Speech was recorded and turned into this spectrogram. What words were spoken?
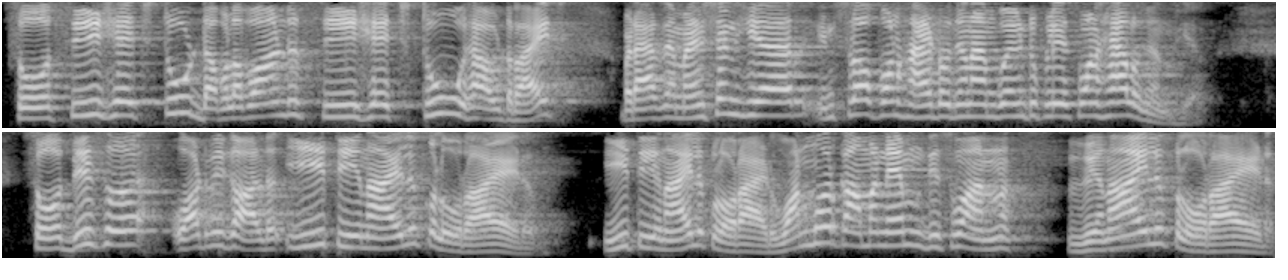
So CH2 double bond CH2 we have to write. But as I mentioned here instead of one hydrogen I am going to place one halogen here. So this uh, what we called ethenyl chloride ethenyl chloride. One more common name, this one, vinyl chloride.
